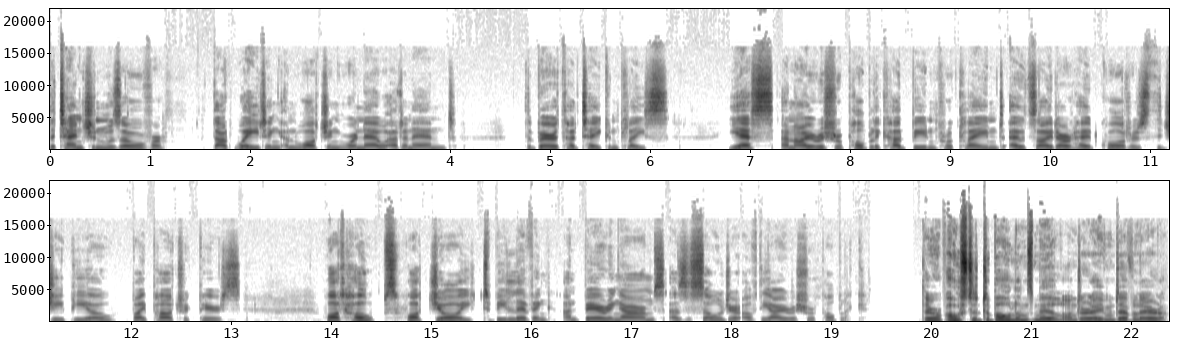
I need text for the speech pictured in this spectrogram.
The tension was over. That waiting and watching were now at an end. The birth had taken place. Yes, an Irish Republic had been proclaimed outside our headquarters, the GPO, by Patrick Pearse. What hopes, what joy to be living and bearing arms as a soldier of the Irish Republic. They were posted to Boland's Mill under Eamon De Valera,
